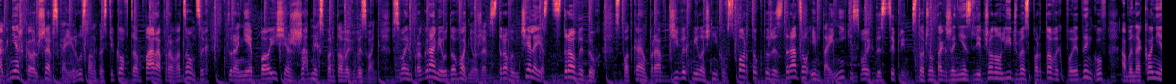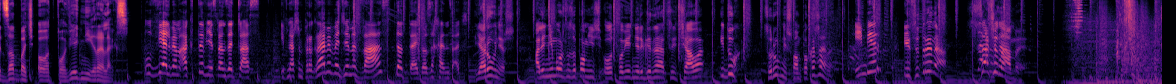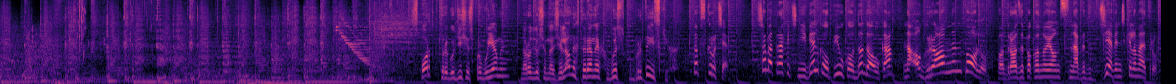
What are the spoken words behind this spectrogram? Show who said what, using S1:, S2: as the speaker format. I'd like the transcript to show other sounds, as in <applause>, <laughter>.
S1: Agnieszka Olszewska i Ruslan Kostykow to para prowadzących, która nie boi się żadnych sportowych wyzwań. W swoim programie udowodnią, że w zdrowym ciele jest zdrowy duch. Spotkają prawdziwych miłośników sportu, którzy zdradzą im tajniki swoich dyscyplin. Stoczą także niezliczoną liczbę sportowych pojedynków, aby na koniec zadbać o odpowiedni relaks.
S2: Uwielbiam aktywnie spędzać czas. I w naszym programie będziemy Was do tego zachęcać.
S3: Ja również, ale nie można zapomnieć o odpowiedniej regeneracji ciała i ducha, co również Wam pokażemy.
S2: Imbir?
S3: I cytryna! Zaczynamy! Sport, którego dzisiaj spróbujemy, narodził się na zielonych terenach Wysp Brytyjskich.
S2: To w skrócie. Trzeba trafić niewielką piłką do dołka na ogromnym polu, po drodze pokonując nawet 9 kilometrów.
